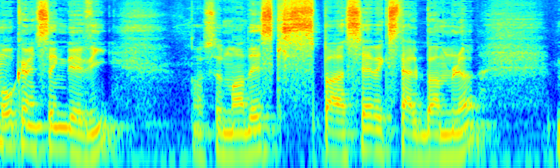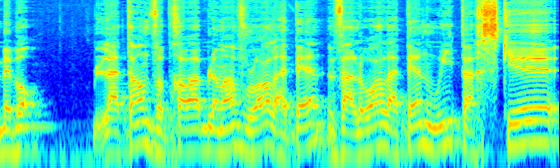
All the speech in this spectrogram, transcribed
aucun signe de vie. On se demandait ce qui se passait avec cet album-là. Mais bon, l'attente va probablement vouloir la peine, valoir la peine, oui, parce que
